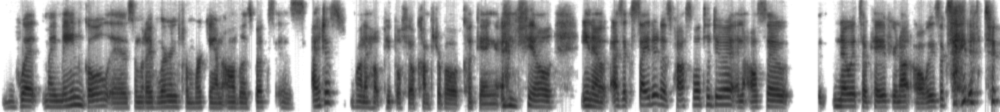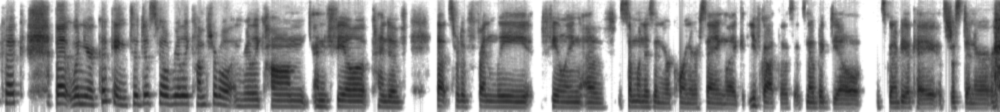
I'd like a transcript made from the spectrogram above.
what my main goal is, and what I've learned from working on all those books, is I just want to help people feel comfortable cooking and feel, you know, as excited as possible to do it. And also know it's okay if you're not always excited to cook but when you're cooking to just feel really comfortable and really calm and feel kind of that sort of friendly feeling of someone is in your corner saying like you've got this it's no big deal it's going to be okay it's just dinner.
